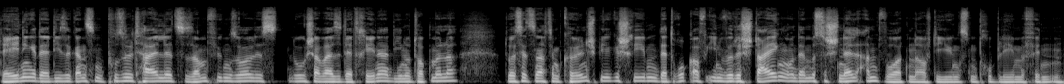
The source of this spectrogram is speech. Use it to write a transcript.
Derjenige, der diese ganzen Puzzleteile zusammenfügen soll, ist logischerweise der Trainer, Dino Topmüller. Du hast jetzt nach dem Köln-Spiel geschrieben, der Druck auf ihn würde steigen und er müsse schnell Antworten auf die jüngsten Probleme finden.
